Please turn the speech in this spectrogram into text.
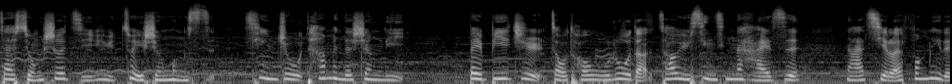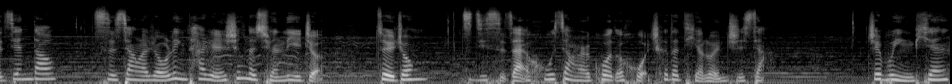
在雄奢极欲、醉生梦死，庆祝他们的胜利。被逼至走投无路的遭遇性侵的孩子，拿起了锋利的尖刀，刺向了蹂躏他人生的权力者，最终自己死在呼啸而过的火车的铁轮之下。这部影片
